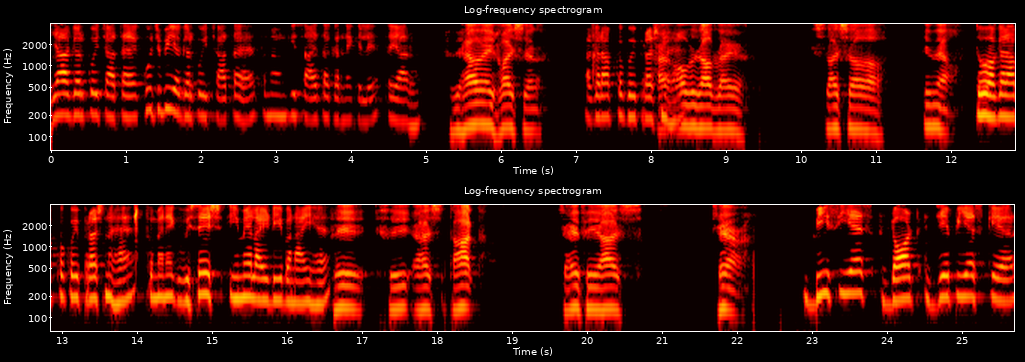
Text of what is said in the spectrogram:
या अगर कोई चाहता है कुछ भी अगर कोई चाहता है तो मैं उनकी सहायता करने के लिए तैयार हूँ अगर आपका कोई प्रश्न है such a email. तो अगर आपको कोई प्रश्न है तो मैंने एक विशेष ईमेल आईडी बनाई है। B C S dot J P S care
